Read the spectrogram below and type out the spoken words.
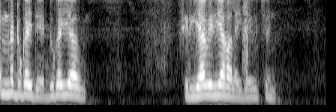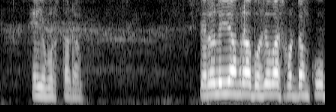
এমনি ঢুকাই দে ঢুকাইয়াও সিরিয়া বিরিয়া ফেলাই দে বুঝছেন এই অবস্থাটাও এর লইয়া আমরা বসবাস করতাম খুব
